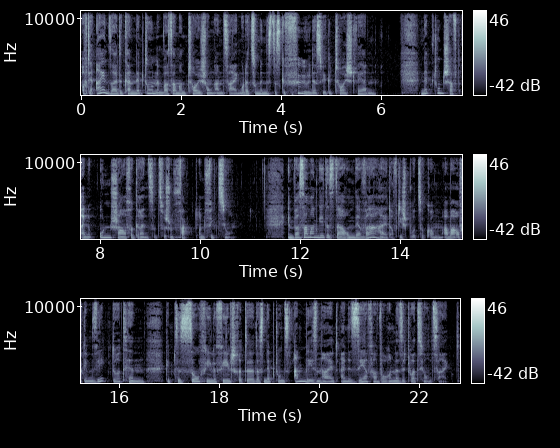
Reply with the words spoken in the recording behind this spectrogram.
Auf der einen Seite kann Neptun im Wassermann Täuschung anzeigen oder zumindest das Gefühl, dass wir getäuscht werden. Neptun schafft eine unscharfe Grenze zwischen Fakt und Fiktion. Im Wassermann geht es darum, der Wahrheit auf die Spur zu kommen, aber auf dem Weg dorthin gibt es so viele Fehlschritte, dass Neptuns Anwesenheit eine sehr verworrene Situation zeigt.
